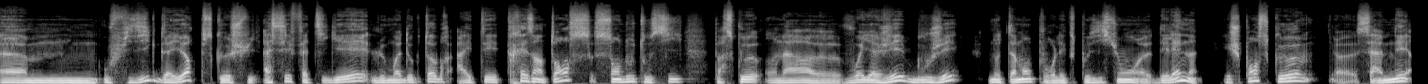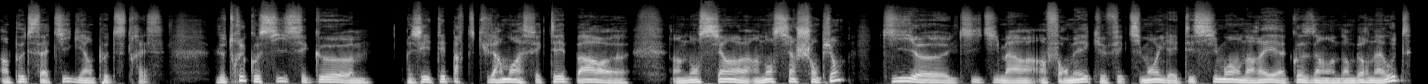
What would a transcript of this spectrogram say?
Euh, ou physique d'ailleurs, puisque je suis assez fatigué. Le mois d'octobre a été très intense, sans doute aussi parce que on a euh, voyagé, bougé, notamment pour l'exposition euh, d'Hélène. Et je pense que ça a amené un peu de fatigue et un peu de stress. Le truc aussi, c'est que j'ai été particulièrement affecté par un ancien un ancien champion qui qui, qui m'a informé qu'effectivement il a été six mois en arrêt à cause d'un burn-out.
